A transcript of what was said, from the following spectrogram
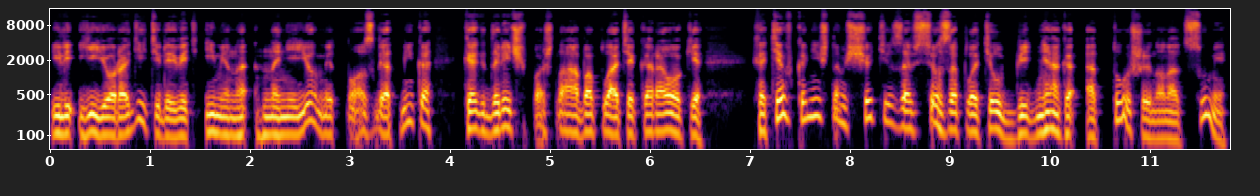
или ее родители, ведь именно на нее метнул взгляд Мика, когда речь пошла об оплате караоке. Хотя в конечном счете за все заплатил бедняга Атоши, но Нацуми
